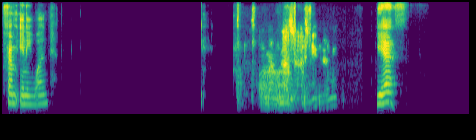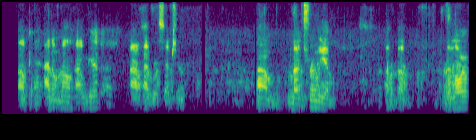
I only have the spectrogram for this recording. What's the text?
from anyone? Yes. Okay. I don't know how good uh, I'll have reception, um, but truly, a, a, a, the Lord's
